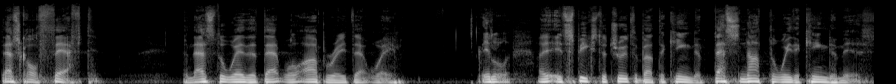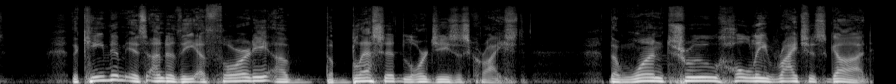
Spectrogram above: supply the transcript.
That's called theft. And that's the way that that will operate that way. It'll, uh, it speaks the truth about the kingdom. That's not the way the kingdom is. The kingdom is under the authority of the blessed Lord Jesus Christ, the one true, holy, righteous God.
